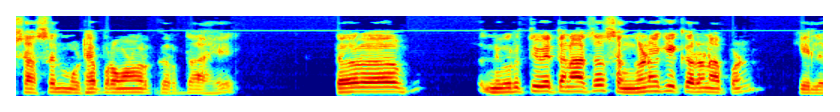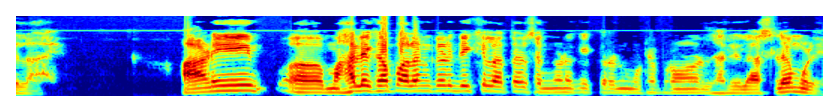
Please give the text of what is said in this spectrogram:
शासन मोठ्या प्रमाणावर करत आहे. तर निवृत्तीवेतनाचं संगणकीकरण आपण केलेलं आहे. आणि महालेखापालांकडे देखील आता संगणकीकरण मोठ्या प्रमाणावर झालेलं असल्यामुळे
